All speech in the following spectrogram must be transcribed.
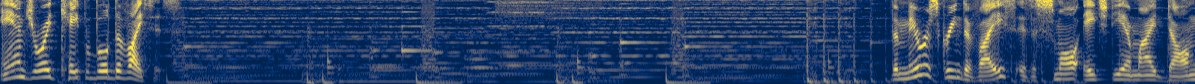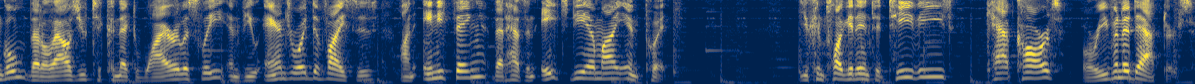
Android capable devices. The MiraScreen device is a small HDMI dongle that allows you to connect wirelessly and view Android devices on anything that has an HDMI input. You can plug it into TVs, cap cards, or even adapters.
